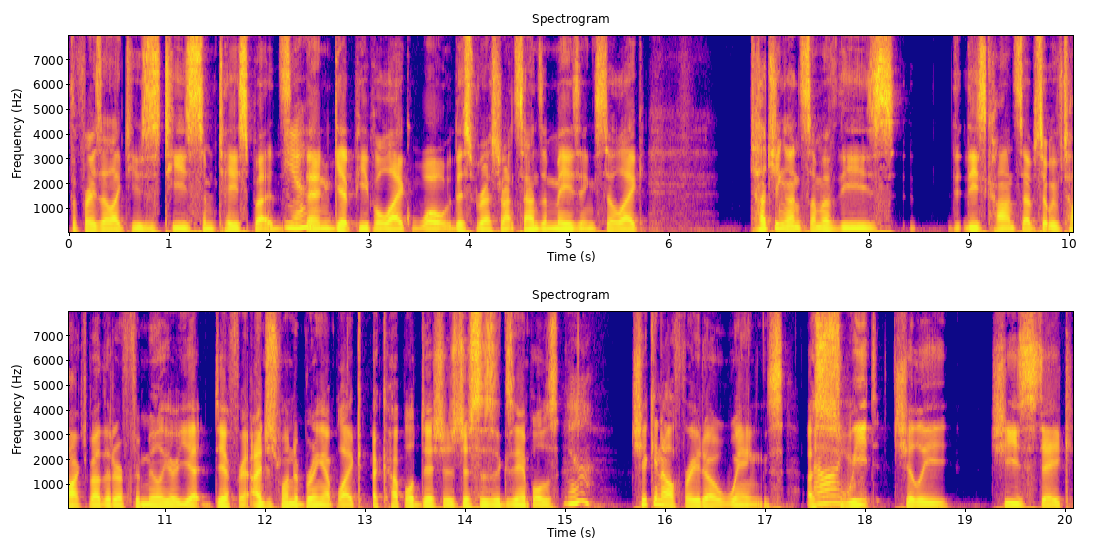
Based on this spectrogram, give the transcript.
the phrase I like to use is tease some taste buds Yeah. and get people like, "Whoa, this restaurant sounds amazing." So like touching on some of these th- these concepts that we've talked about that are familiar yet different. I just wanted to bring up like a couple dishes just as examples. yeah. Chicken Alfredo wings, a Oh, yeah. sweet chili cheesesteak,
